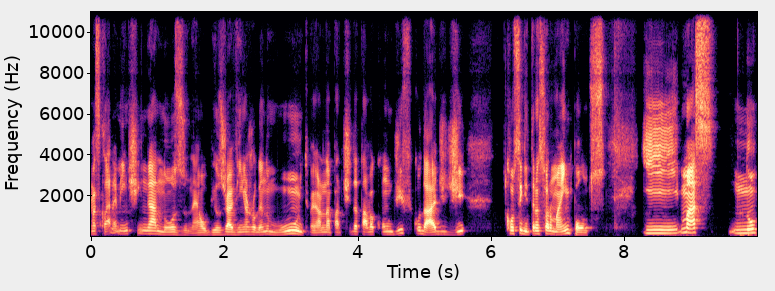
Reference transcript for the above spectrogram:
mas claramente enganoso, né? O Bills já vinha jogando muito melhor na partida, estava com dificuldade de conseguir transformar em pontos. E mas no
